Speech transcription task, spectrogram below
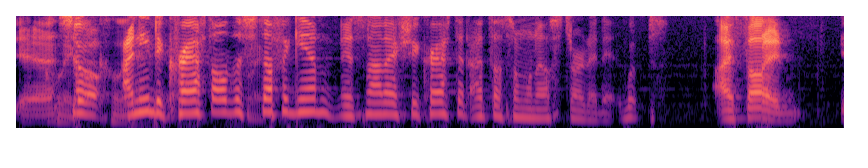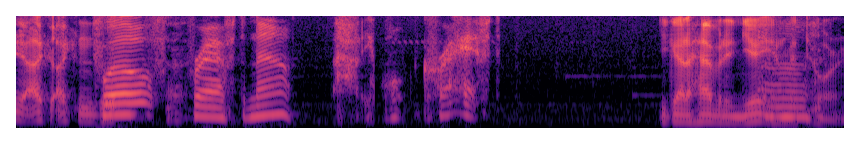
Yeah. Click, So click. I need to craft all this click. stuff again. It's not actually crafted. I thought someone else started it. Whoops. I thought I'd. Yeah, I, I can. do it. Twelve craft now. Ah, it won't craft. you got to have it in your uh, inventory.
